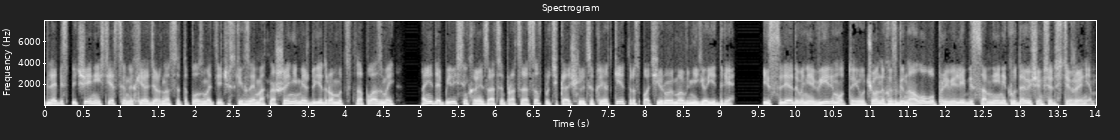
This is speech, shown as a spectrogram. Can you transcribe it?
Для обеспечения естественных ядерно-цитоплазматических взаимоотношений между ядром и цитоплазмой они добились синхронизации процессов, протекающих в яйцеклетке и трансплантируемого в нее ядре. Исследования Вильмута и ученых из Гонолулу привели без сомнений к выдающимся достижениям.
